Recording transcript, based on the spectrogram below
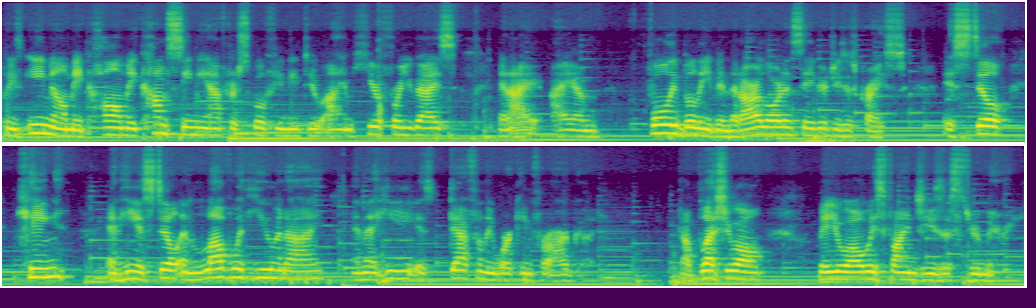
please email me, call me, come see me after school if you need to. I am here for you guys. And I, I am fully believing that our Lord and Savior Jesus Christ is still King and He is still in love with you and I, and that He is definitely working for our good. God bless you all. May you always find Jesus through Mary.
